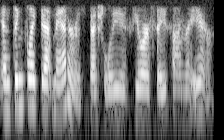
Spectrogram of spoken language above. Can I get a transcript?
And things like that matter, especially if you're face on the air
